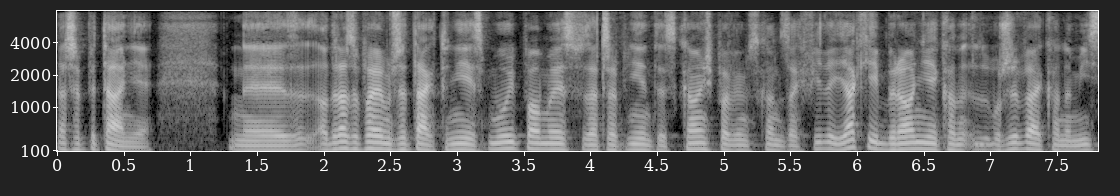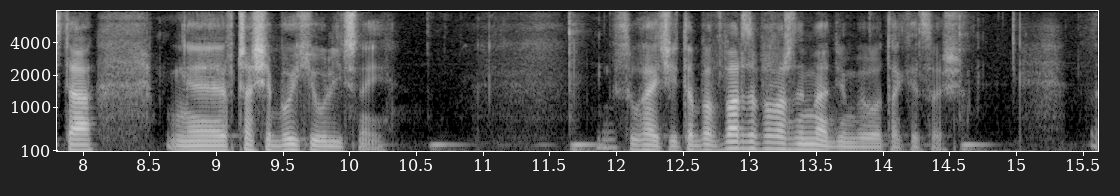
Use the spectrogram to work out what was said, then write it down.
nasze pytanie. E, od razu powiem, że tak, to nie jest mój pomysł, zaczerpnięty skądś, powiem skąd za chwilę. Jakiej broni ekon używa ekonomista e, w czasie bójki ulicznej? Słuchajcie, to w bardzo poważnym medium było takie coś. E,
